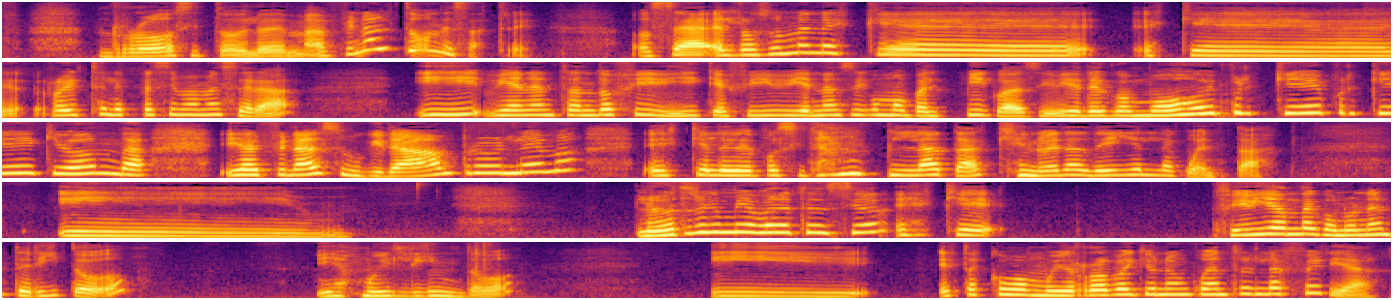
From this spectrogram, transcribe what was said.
Ross y todo lo demás. Al final todo un desastre. O sea, el resumen es que es que Rachel es pésima mesera y viene entrando Phoebe, que Phoebe viene así como para el pico, así viene como, ay, ¿por qué? ¿Por qué? ¿Qué onda? Y al final su gran problema es que le depositaron plata que no era de ella en la cuenta. Y lo otro que me llama la atención es que Phoebe anda con un enterito y es muy lindo. Y esta es como muy ropa que uno encuentra en la feria.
